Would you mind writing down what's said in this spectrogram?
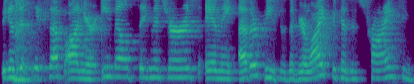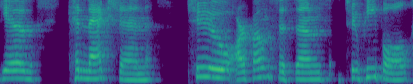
because it picks up on your email signatures and the other pieces of your life because it's trying to give connection to our phone systems to people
